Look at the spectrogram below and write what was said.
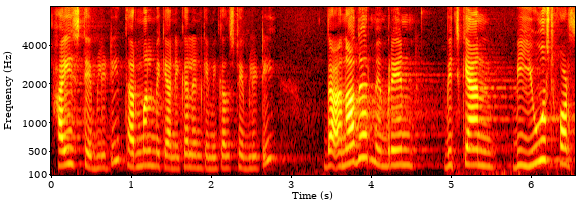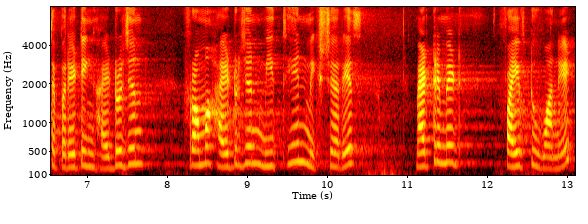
high stability, thermal, mechanical and chemical stability. The another membrane which can be used for separating hydrogen from a hydrogen methane mixture is Matrimid 5218.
